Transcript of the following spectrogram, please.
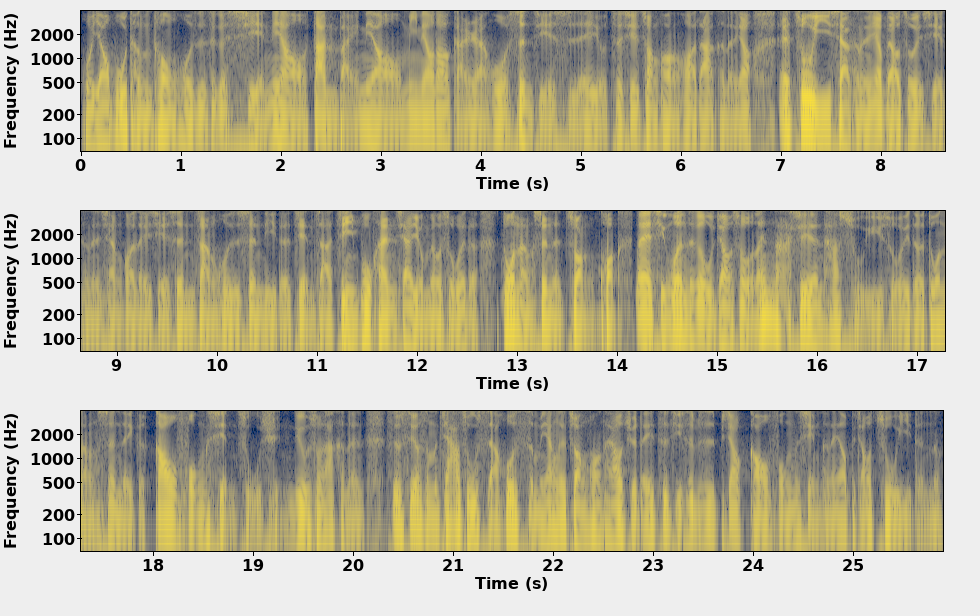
或腰部疼痛，或者是这个血尿、蛋白尿、泌尿道感染或肾结石，哎，有这些状况的话，大家可能要哎注意一下，可能要不要做一些可能相关的一些肾脏或是身体的检查，进一步看一下有没有所谓的多囊肾的状况。那也请问这个吴教授，那哪些人他属于所谓的多囊肾的一个高风险族群？例如说，他可能是不是有什么家族史啊，或者什么样的状况，他要觉得哎、欸，自己是不是比较高风险，可能要比较注意的呢？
